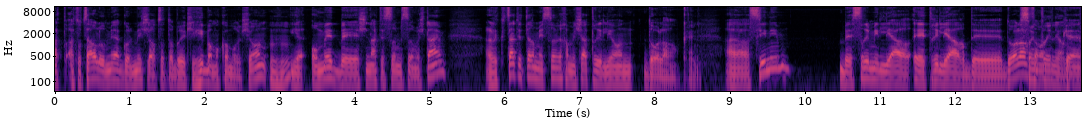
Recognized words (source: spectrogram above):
הת- התוצר הלאומי הגולמי של ארה"ב שהיא במקום הראשון היא עומד בשנת 2022 על קצת יותר מ-25 טריליון דולר. כן. הסינים ב-20 מיליארד אה, טריליארד אה, דולר. 20 זאת אומרת, טריליון. כן,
